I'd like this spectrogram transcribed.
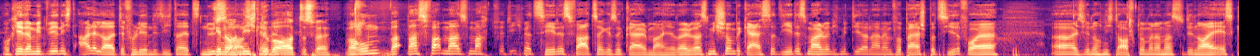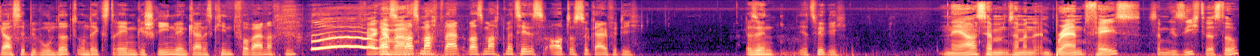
Okay, damit wir nicht alle Leute verlieren, die sich da jetzt Nüsse Genau, nicht auskennen. nur über Autos, weil Warum, wa- was, was macht für dich Mercedes-Fahrzeuge so geil, Mario? Weil was mich schon begeistert, jedes Mal, wenn ich mit dir an einem vorbeispaziere, vorher, äh, als wir noch nicht aufgenommen haben, hast du die neue S-Klasse bewundert und extrem geschrien wie ein kleines Kind vor Weihnachten. Was, was macht, was macht Mercedes-Autos so geil für dich? Also in, jetzt wirklich. Naja, sie haben, sie haben ein Brand-Face, sie haben ein Gesicht, weißt du.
